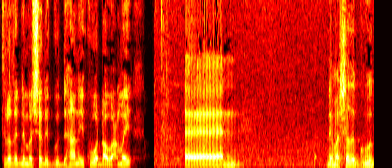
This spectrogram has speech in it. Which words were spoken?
tirada dhimashada guud ahaan iyo kuwa dhaawacmay. Dhimashada guud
